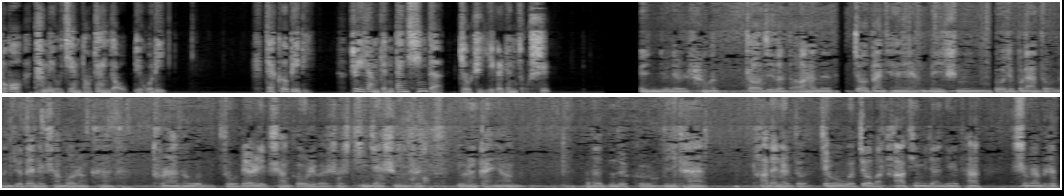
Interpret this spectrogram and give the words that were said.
不过他没有见到战友李国立。在戈壁里，最让人担心的就是一个人走失。你有点让我着急了，到还那叫了半天也没声音，我就不敢走了，就在那个山包上看看。突然说，我左边一个山沟里边说是听见声音，是有人赶羊的。那那一看，他在那走，结果我叫吧，他听不见，因为他。身边不是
